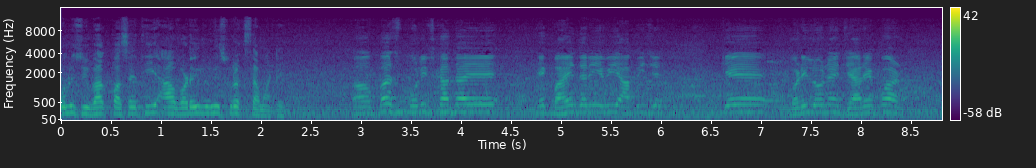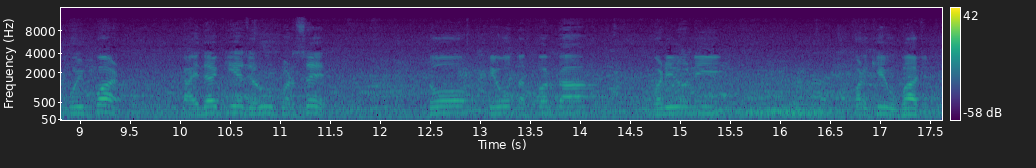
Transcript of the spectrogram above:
પોલીસ વિભાગ પાસેથી આ વડીલોની સુરક્ષા માટે? બસ પોલીસ ખાતાએ એક બાહેધરી એવી આપી છે કે વડીલોને જ્યારે પણ કોઈ પણ કાયદાકીય જરૂર પડશે તો તેઓ તત્પરતા વડીલોની પડખે ઊભા છે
